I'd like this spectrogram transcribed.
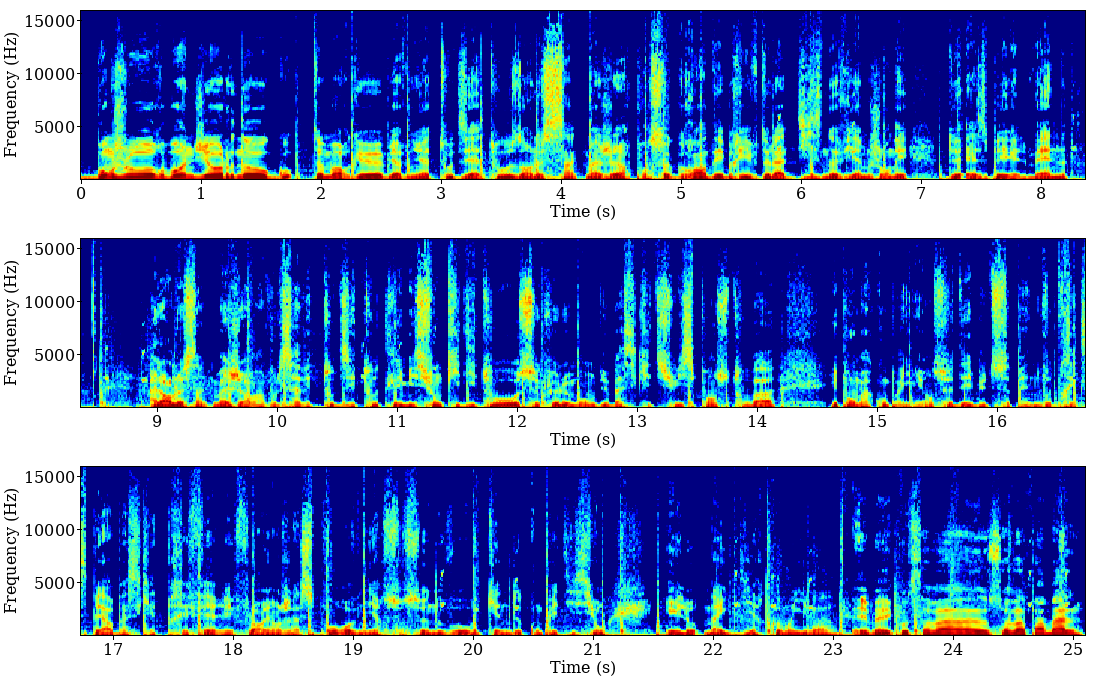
Bonjour, buongiorno, guten morgue, bienvenue à toutes et à tous dans le 5 majeur pour ce grand débrief de la 19e journée de SBL Men. Alors le 5 majeur, hein, vous le savez toutes et toutes, l'émission qui dit tout haut ce que le monde du basket suisse pense tout bas. Et pour m'accompagner en ce début de semaine, votre expert basket préféré, Florian Jass, pour revenir sur ce nouveau week-end de compétition. Hello dire comment il va? Eh ben écoute, ça va, ça va pas mal.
